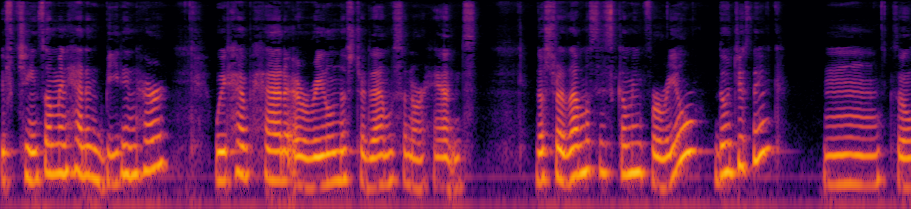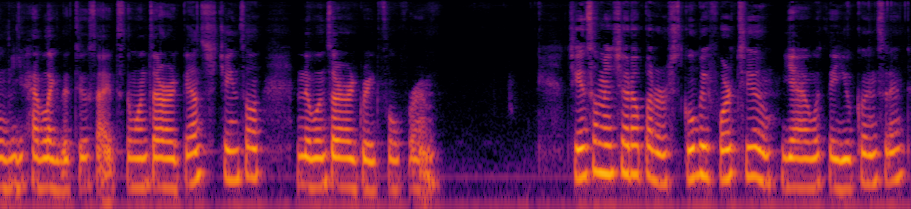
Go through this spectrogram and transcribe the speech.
If Chainsaw Man hadn't beaten her, we'd have had a real Nostradamus in our hands. Nostradamus is coming for real, don't you think? Mm, so you have like the two sides, the ones that are against Chainsaw and the ones that are grateful for him. Chainsaw Man showed up at our school before too, yeah, with the Yuko incident.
